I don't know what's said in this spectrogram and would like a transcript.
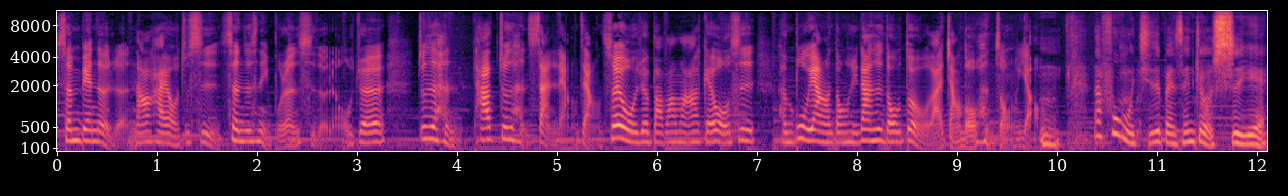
身边的人，然后还有就是甚至是你不认识的人，我觉得。就是很，他就是很善良这样，所以我觉得爸爸妈妈给我是很不一样的东西，但是都对我来讲都很重要。嗯，那父母其实本身就有事业，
